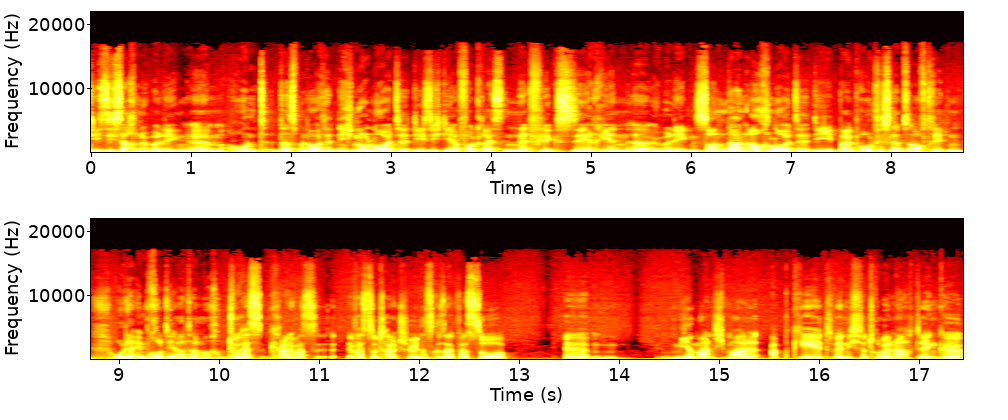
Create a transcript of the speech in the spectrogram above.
die sich Sachen überlegen. Ähm, und das bedeutet nicht nur Leute, die sich die erfolgreichsten Netflix-Serien äh, überlegen, sondern auch Leute, die bei Poetry Slams auftreten oder Impro-Theater machen. Du hast gerade was, was total Schönes gesagt, was so ähm, mir manchmal abgeht, wenn ich darüber nachdenke,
